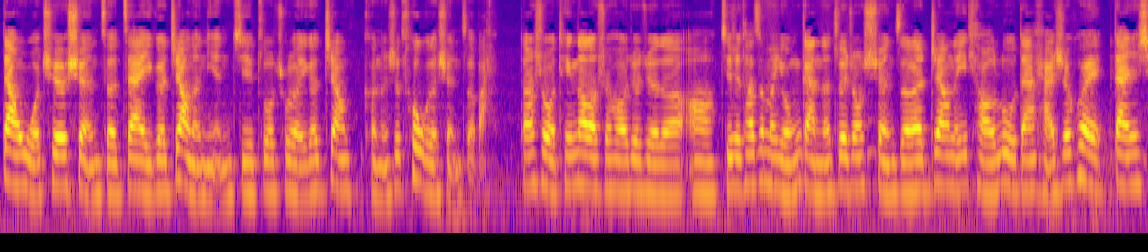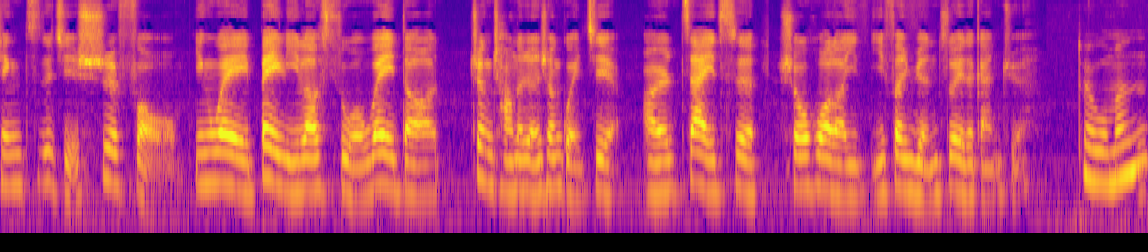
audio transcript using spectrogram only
但我却选择在一个这样的年纪做出了一个这样可能是错误的选择吧。当时我听到的时候就觉得啊，即使他这么勇敢的最终选择了这样的一条路，但还是会担心自己是否因为背离了所谓的正常的人生轨迹。而再一次收获了一一份原罪的感觉。对我们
